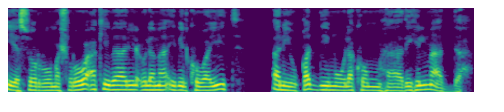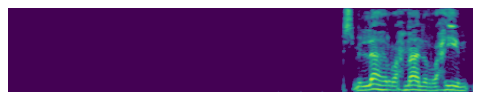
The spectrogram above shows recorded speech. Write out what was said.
يسر مشروع كبار العلماء بالكويت أن يقدم لكم هذه المادة. بسم الله الرحمن الرحيم.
